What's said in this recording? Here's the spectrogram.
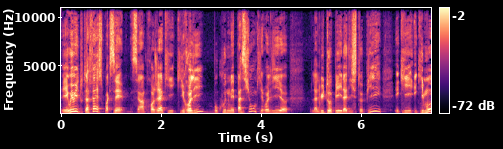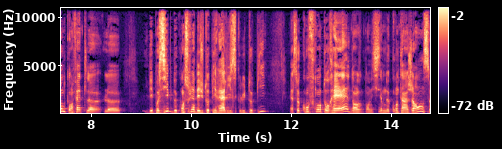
Et oui, oui, tout à fait. Je crois que c'est, un projet qui, relie beaucoup de mes passions, qui relie la l'utopie et la dystopie, et qui, qui montre qu'en fait, le il est possible de construire des utopies réalistes, que l'utopie, elle se confronte au réel dans, les systèmes de contingence,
